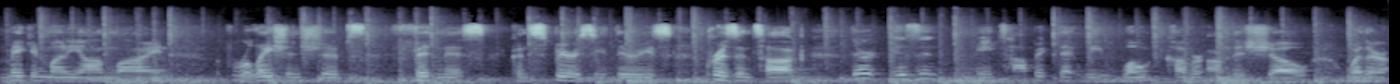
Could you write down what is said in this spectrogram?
making money online, relationships, fitness, conspiracy theories, prison talk. There isn't a topic that we won't cover on this show, whether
